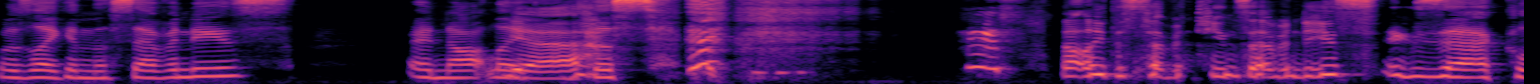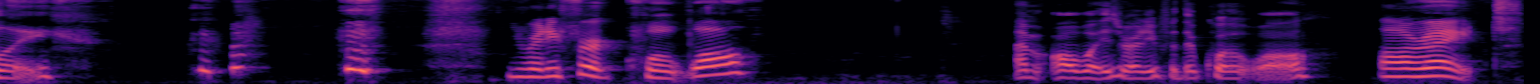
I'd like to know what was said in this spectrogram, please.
was like in the 70s and not like Yeah. the Not like the 1770s. Exactly. you ready for a quote wall? I'm always ready for the quote wall. All right.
